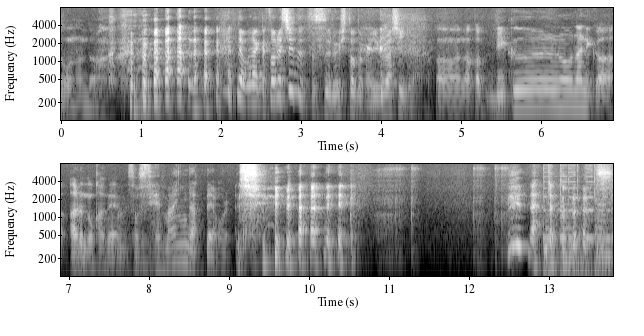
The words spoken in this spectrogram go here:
そうなんだ。でもなんかそれ手術する人とかいるらしいじあーなんか鼻腔の何かあるのかね、ゃん、うん、そう狭いんだって俺。知らねえ。なんだこの話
